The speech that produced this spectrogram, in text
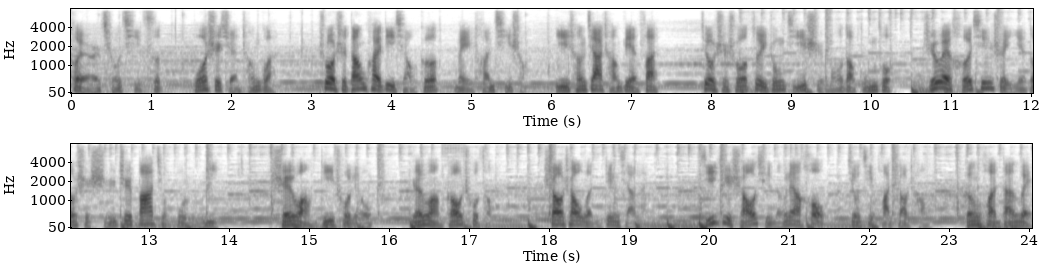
退而求其次。博士选城管，硕士当快递小哥、美团骑手，已成家常便饭。就是说，最终即使谋到工作，职位和薪水也都是十之八九不如意。水往低处流。人往高处走，稍稍稳定下来，集聚少许能量后，就计划跳槽，更换单位。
